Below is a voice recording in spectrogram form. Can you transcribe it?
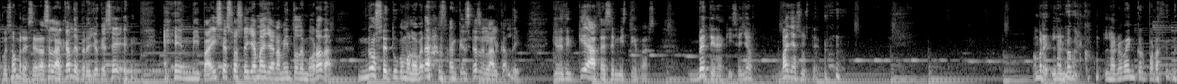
Pues hombre, serás el alcalde, pero yo qué sé, en mi país eso se llama allanamiento de morada. No sé tú cómo lo verás, aunque seas el alcalde. Quiero decir, ¿qué haces en mis tierras? Vete de aquí, señor. Váyase usted. Hombre, la nueva... La nueva incorporación.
